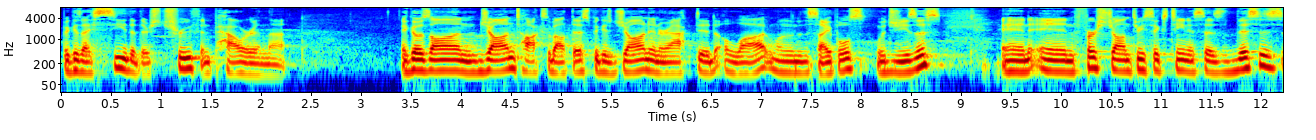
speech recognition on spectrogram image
because I see that there's truth and power in that. It goes on, John talks about this because John interacted a lot, one of the disciples, with Jesus. And in 1 John 3.16, it says, this is,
